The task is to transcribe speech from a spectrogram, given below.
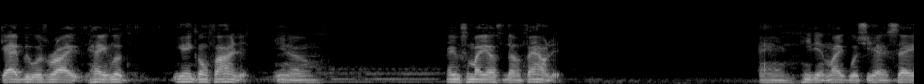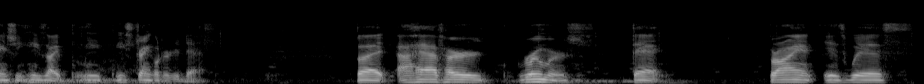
Gabby was right. Hey, look, you ain't gonna find it. You know, maybe somebody else done found it and he didn't like what she had to say, and she, he's like, he, he strangled her to death. But I have heard rumors that Bryant is with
